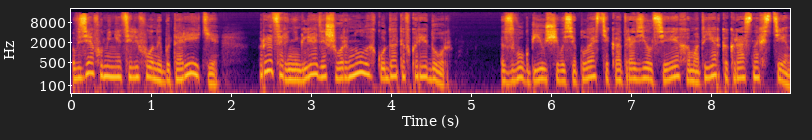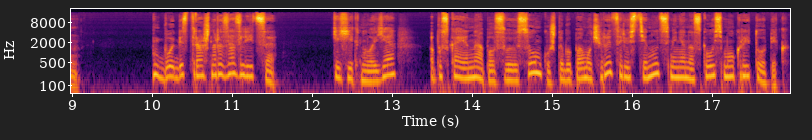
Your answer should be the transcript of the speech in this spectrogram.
Взяв у меня телефон и батарейки, рыцарь, не глядя, швырнул их куда-то в коридор. Звук бьющегося пластика отразился эхом от ярко-красных стен. «Бобби страшно разозлиться», — хихикнула я, опуская на пол свою сумку, чтобы помочь рыцарю стянуть с меня насквозь мокрый топик.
